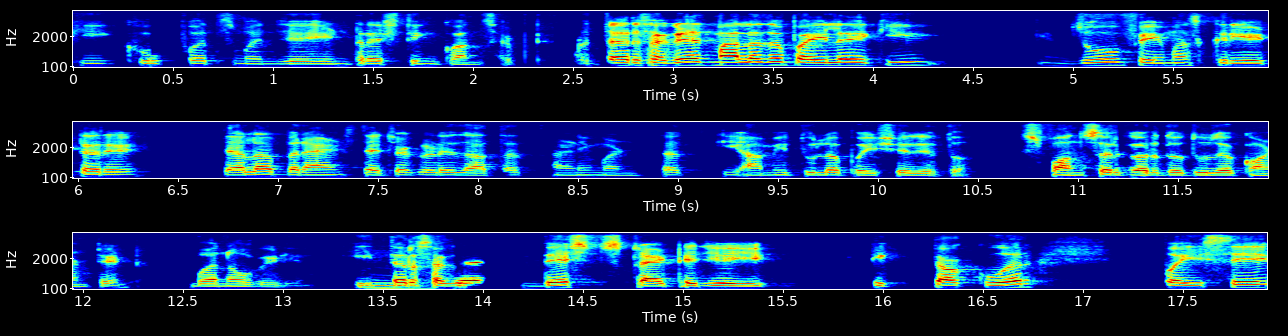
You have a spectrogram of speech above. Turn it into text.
की खूपच म्हणजे इंटरेस्टिंग कॉन्सेप्ट तर सगळ्यात मला तर पहिलं आहे की जो फेमस क्रिएटर आहे त्याला ब्रँड त्याच्याकडे जातात आणि म्हणतात की आम्ही तुला पैसे देतो. स्पॉन्सर करतो तुझं कॉन्टेंट बनव व्हिडिओ ही तर. सगळ्यात बेस्ट स्ट्रॅटेजी आहे. टिकटॉकवर पैसे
